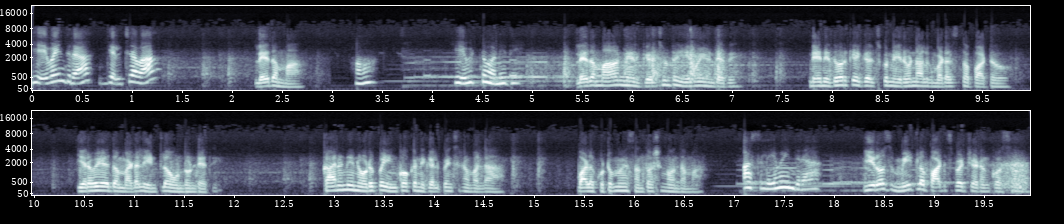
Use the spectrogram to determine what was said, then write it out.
ఏమైందిరా? గెలిచావా? లేదమ్మా. ఆ? ఏమిటి నువ్వు అనేది? లేదమ్మా నేను గెలుచుంటే ఏమై ఉండేది? నేను ఇదివరకే గెలుచుకున్న ఇరవై నాలుగు మెడల్స్తో పాటు ఇరవై ఐదో మెడల్ ఇంట్లో ఉండుండేది. కానీ నేను ఓడిపోయి ఇంకొకరిని గెలిపించడం వల్ల వాళ్ళ కుటుంబమే సంతోషంగా ఉందమ్మా. అసలు ఏమైందిరా? ఈ రోజు మీట్లో పార్టిసిపేట్ చేయడం కోసం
